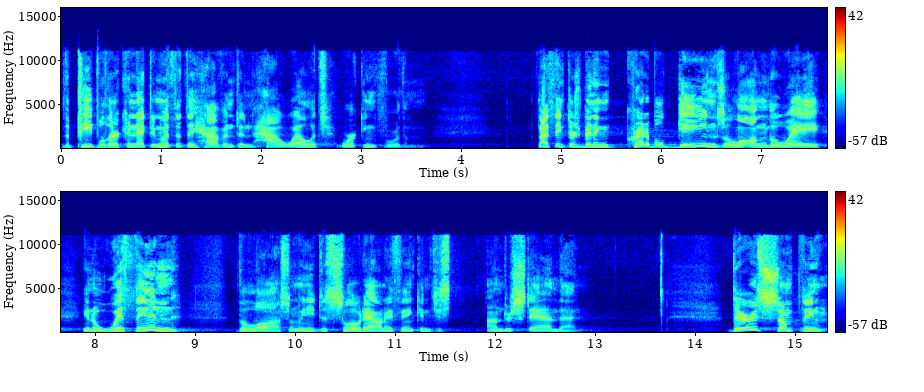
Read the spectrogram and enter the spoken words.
the people they're connecting with that they haven't and how well it's working for them. I think there's been incredible gains along the way, you know, within the loss. And we need to slow down, I think, and just understand that. There is something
